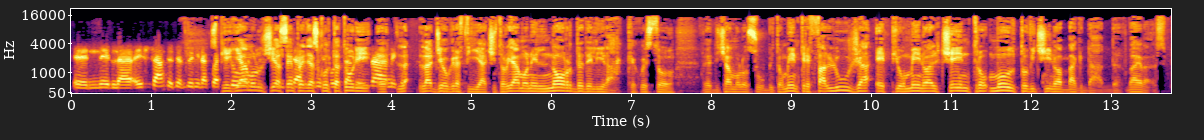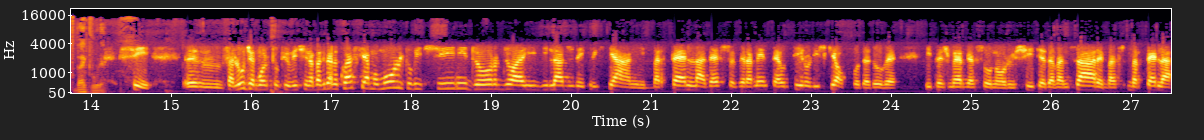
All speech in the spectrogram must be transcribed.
eh, nell'estate del 2014. Spieghiamo Lucia sempre agli ascoltatori eh, la, la, geografia, ci troviamo nel nord dell'Iraq, questo eh, diciamolo subito, mentre Fallujah è più o meno al centro, molto vicino a Baghdad. Vai, vai pure. Sì eh, Fallujah è molto più vicina a Baghdad, qua siamo molto vicini Giorgio ai villaggi dei cristiani, Bartella adesso è veramente a un tiro di schioppo da dove i Peshmerga sono riusciti ad avanzare, Bartella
